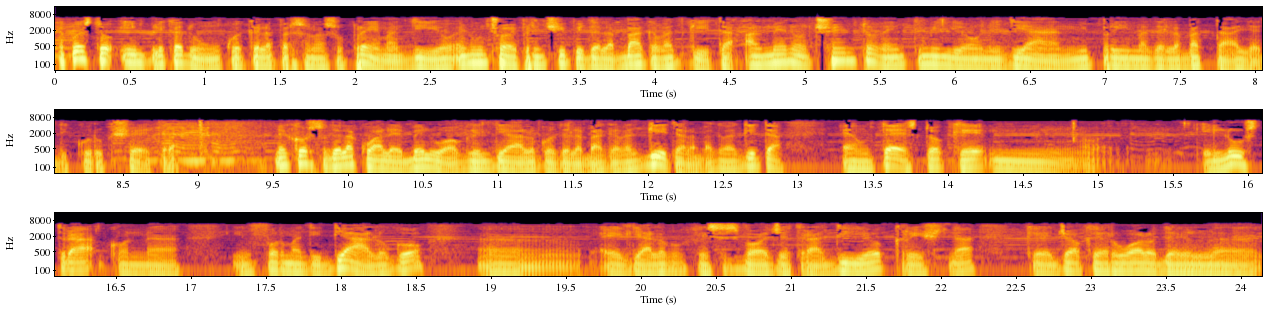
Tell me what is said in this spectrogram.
e questo implica dunque che la persona suprema, Dio, enunciò i principi della Bhagavad Gita almeno 120 milioni di anni prima della battaglia di Kurukshetra, nel corso della quale ebbe luogo il dialogo della Bhagavad Gita. La Bhagavad Gita è un testo che mh, mm, illustra con, eh, in forma di dialogo, eh, è il dialogo che si svolge tra Dio, Krishna, che gioca il ruolo del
